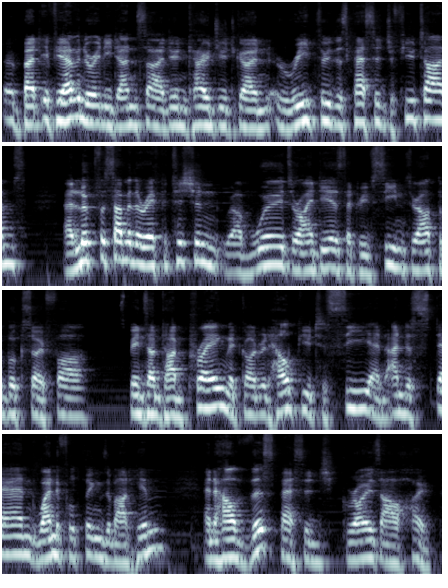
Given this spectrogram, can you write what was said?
Uh, but if you haven't already done so, I do encourage you to go and read through this passage a few times. Uh, look for some of the repetition of words or ideas that we've seen throughout the book so far. Spend some time praying that God would help you to see and understand wonderful things about Him and how this passage grows our hope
